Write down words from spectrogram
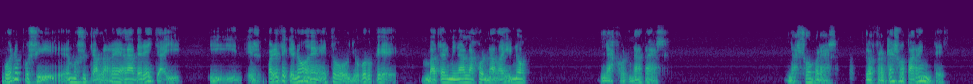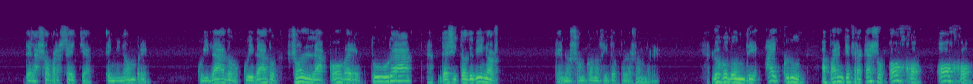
bueno, pues sí, hemos echado la red a la derecha y, parece que no, ¿eh? esto yo creo que va a terminar la jornada y no. Las jornadas, las obras, los fracasos aparentes de las obras hechas en mi nombre, cuidado, cuidado, son la cobertura de éxitos divinos que no son conocidos por los hombres. Luego, donde hay cruz, aparente fracaso, ojo, ojo,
